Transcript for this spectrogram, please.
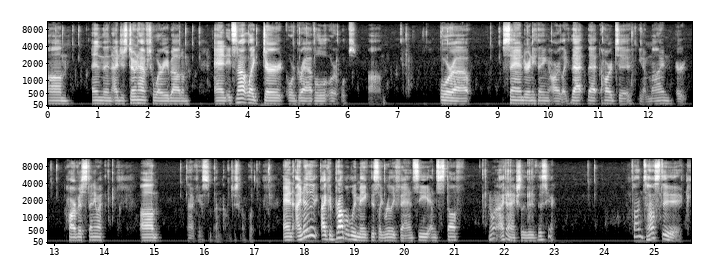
um and then I just don't have to worry about them and it's not like dirt or gravel or whoops um or uh sand or anything are like that that hard to you know mine or harvest anyway um okay so then I'm just gonna put and I know that I could probably make this like really fancy and stuff you know what I can actually leave this here Fantastic.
